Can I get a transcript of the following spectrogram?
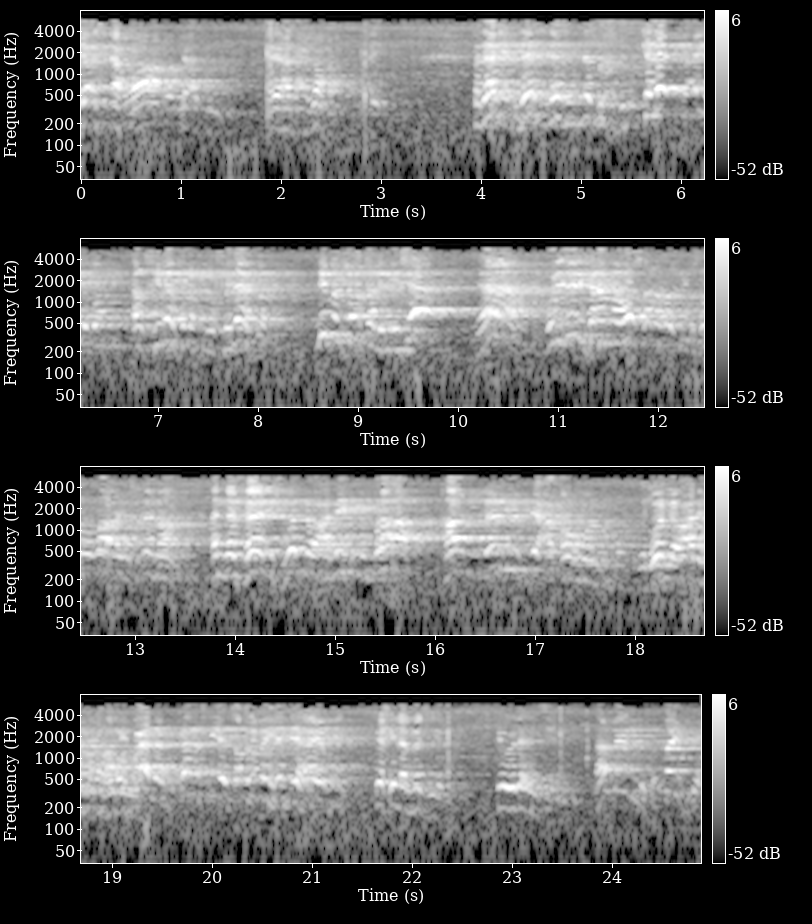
جاءت الأهواء وجاءت هذا حاجة أخرى فذلك لازم الناس كذلك أيضا الخلافه الخلافه لمن تعطى للنساء؟ لا. ولذلك لما وصل الرسول صلى الله عليه وسلم أن فارس ولوا عليهم امرأة قال لن يفلح قوم. ولوا عليهم امرأة. وفعلا كانت هي تقريبا هي النهاية في خلافتهم في ولايتهم ما يفلح ما يفلح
